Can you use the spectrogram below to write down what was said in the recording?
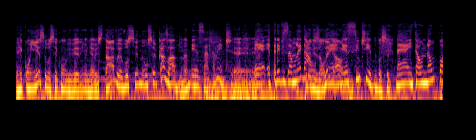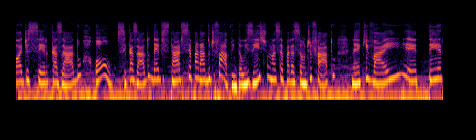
reconheça você conviver em união estável é você não ser casado, né? Exatamente. É, é, é previsão legal. Previsão né? legal. Né? Nesse então, sentido. Você... Né? Então não pode ser casado ou, se casado, deve estar separado de fato. Então existe uma separação de fato, né? Que vai é, ter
